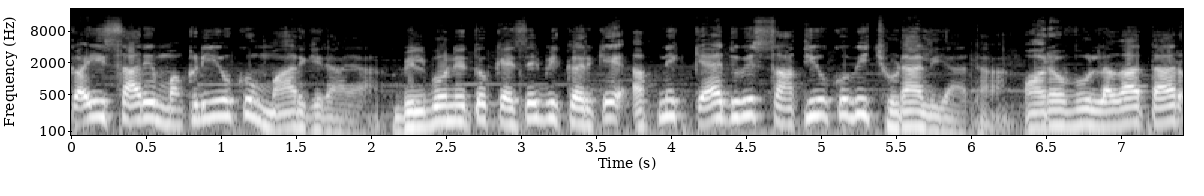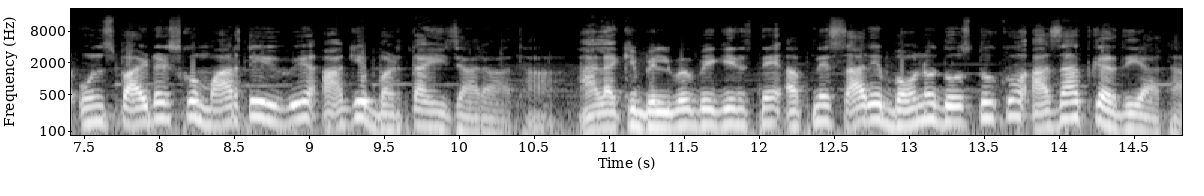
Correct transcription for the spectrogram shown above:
कई सारे मकड़ियों को मार गिराया। बिल्बो ने तो कैसे भी करके अपने कैद हुए साथियों को भी छुड़ा लिया था और अब वो लगातार उन स्पाइडर्स को मारते हुए आगे बढ़ता ही जा रहा था। हालाँकि बिल्बो बिगिंस ने अपने सारे बोनो दोस्तों को आज़ाद कर दिया था,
